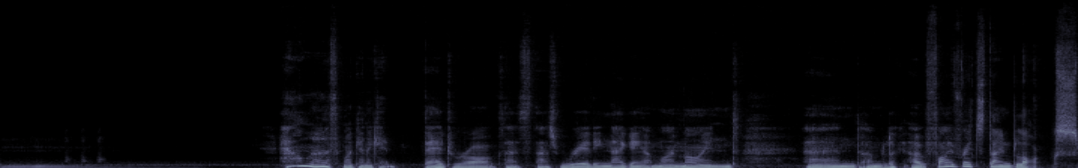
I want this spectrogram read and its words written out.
Hmm. How on earth am I going to get bedrock? That's that's really nagging at my mind. And I'm looking. Oh, five redstone blocks.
